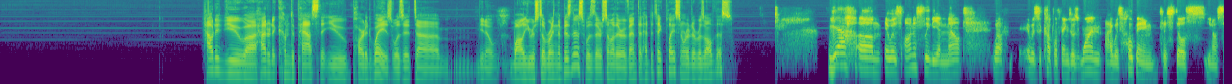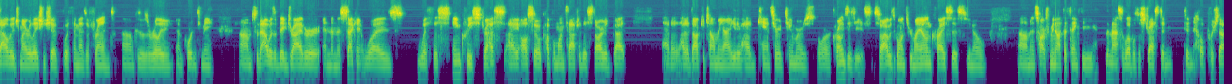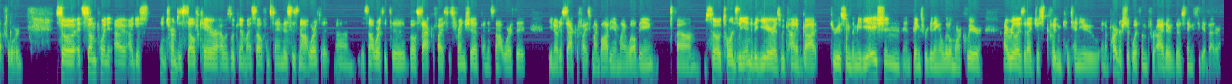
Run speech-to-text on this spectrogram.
How did you? Uh, how did it come to pass that you parted ways? Was it, um, you know, while you were still running the business? Was there some other event that had to take place in order to resolve this? Yeah, um, it was honestly the amount. Well, it was a couple of things. It was one, I was hoping to still, you know, salvage my relationship with him as a friend because um, it was really important to me. Um, so that was a big driver. And then the second was with this increased stress. I also a couple months after this started got had a had a doctor tell me I either had cancer, tumors, or Crohn's disease. So I was going through my own crisis, you know, um, and it's hard for me not to think the the massive levels of stress didn't didn't help push that forward. So at some point, I, I just in terms of self care, I was looking at myself and saying, this is not worth it. Um, it's not worth it to both sacrifice this friendship, and it's not worth it, you know, to sacrifice my body and my well being. Um, so towards the end of the year, as we kind of got through some of the mediation and things were getting a little more clear, I realized that I just couldn't continue in a partnership with them for either of those things to get better.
